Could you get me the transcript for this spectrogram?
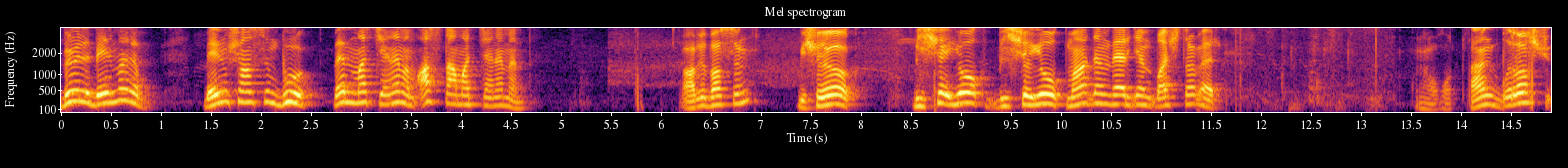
Böyle benim var ya benim şansım bu. Ben maç yenemem. Asla maç yenemem. Abi basın. Bir şey yok. Bir şey yok. Bir şey yok. Madem vereceğim baştan ver. Lan bırak şu.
